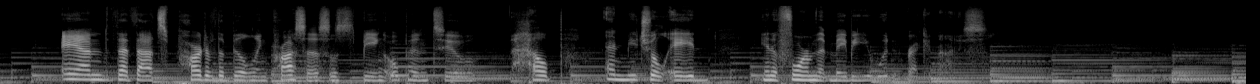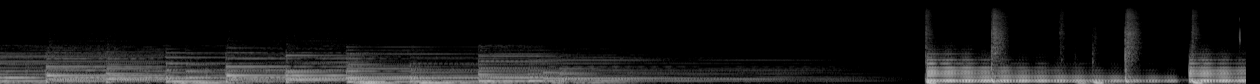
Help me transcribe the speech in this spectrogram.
And that that's part of the building process is being open to help and mutual aid in a form that maybe you wouldn't recognize.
